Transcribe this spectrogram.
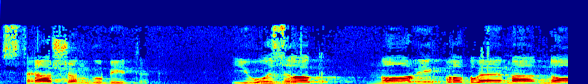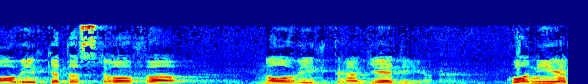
strašan gubitak. I uzrok novih problema, novih katastrofa, novih tragedija. Ko nije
